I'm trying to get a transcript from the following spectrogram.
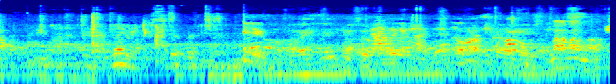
you. वाली অক্ষত অবস্থায় গেছে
